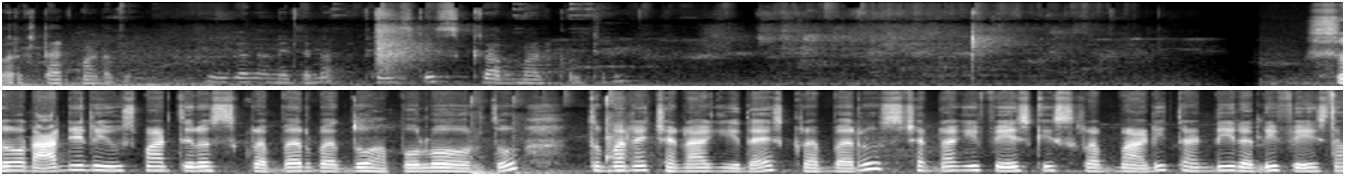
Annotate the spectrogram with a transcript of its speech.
ವರ್ಕ್ ಸ್ಟಾರ್ಟ್ ಮಾಡೋದು. ಈಗ ನಾನು ಇದನ್ನು ಫೇಸ್ಗೆ ಸ್ಕ್ರಬ್ ಮಾಡ್ಕೊಳ್ತೀನಿ. ಸೊ ನಾನಿಲ್ಲಿ ಯೂಸ್ ಮಾಡ್ತಿರೋ ಸ್ಕ್ರಬ್ಬರ್ ಬಂದು ಅಪೋಲೋ ಅವ್ರದ್ದು ತುಂಬಾ ಚೆನ್ನಾಗಿದೆ ಸ್ಕ್ರಬ್ಬರು ಚೆನ್ನಾಗಿ ಫೇಸ್ಗೆ ಸ್ಕ್ರಬ್ ಮಾಡಿ ತಣ್ಣೀರಲ್ಲಿ ಫೇಸ್ನ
